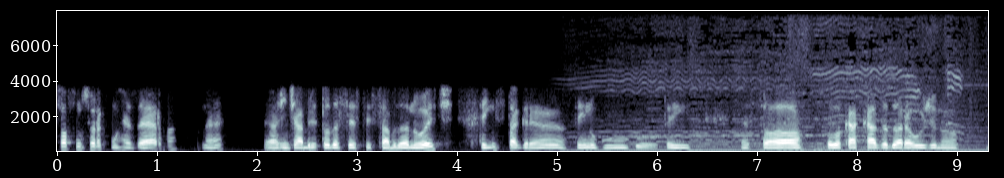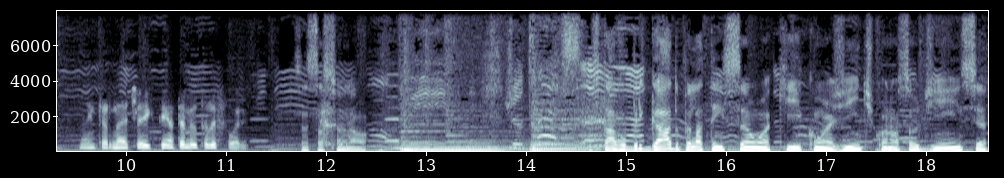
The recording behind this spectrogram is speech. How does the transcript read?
só funciona com reserva, né? A gente abre toda sexta e sábado à noite. Tem Instagram, tem no Google, tem. É só colocar a Casa do Araújo no, na internet aí que tem até meu telefone. Sensacional. Gustavo, obrigado pela atenção aqui com a gente, com a nossa audiência.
